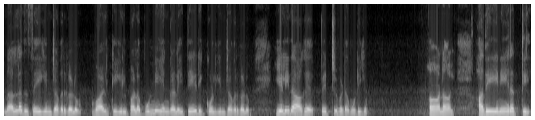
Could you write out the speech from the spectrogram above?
நல்லது செய்கின்றவர்களும் வாழ்க்கையில் பல புண்ணியங்களை தேடிக்கொள்கின்றவர்களும் எளிதாக பெற்றுவிட முடியும். ஆனால் அதே நேரத்தில்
